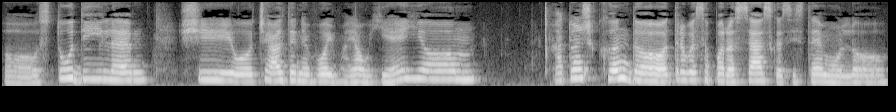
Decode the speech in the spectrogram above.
uh, studiile și uh, ce alte nevoi mai au ei. Uh, atunci când uh, trebuie să părăsească sistemul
